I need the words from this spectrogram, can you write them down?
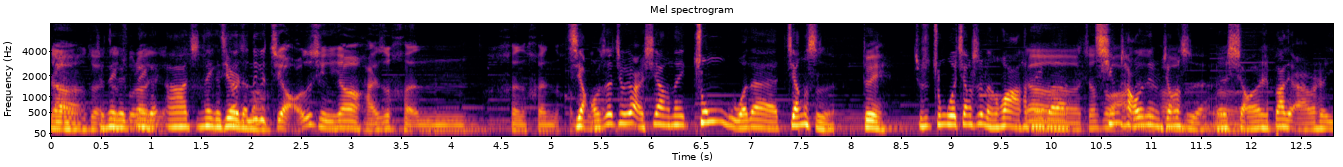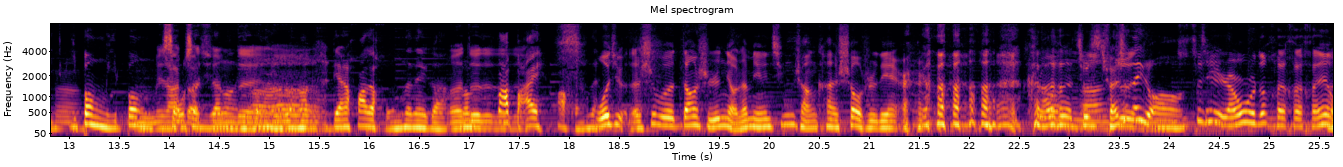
嗯，对，就那个那个啊，就那个劲儿的嘛但是那个。饺子形象还是很很很很饺子就有点像那中国的僵尸，对，就是中国僵尸文化，他那个清朝的那种僵尸，小不大点儿，完事儿一蹦一嗯蹦，手伸着嘛，表情对。一蹦一蹦啊嗯，脸上画的红的那个，嗯对对对对。画白画红的，我觉得是不是当时鸟山明经常看邵氏电影？可能是就是全是那种，这些人物都很很很有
